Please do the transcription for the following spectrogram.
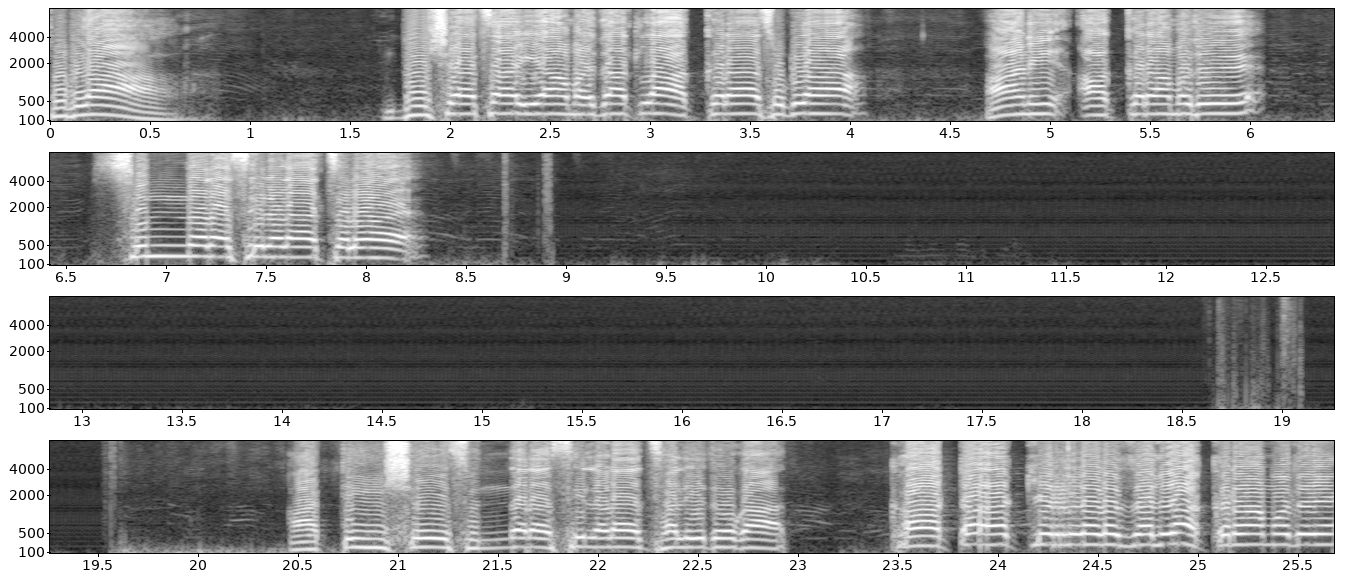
सुटला देशाचा या मैदानातला अकरा सुटला आणि अकरा मध्ये सुंदर अशी लढाई चालू आहे. अतिशय सुंदर अशी लढत झाली दोघात. काटा किरलड झाली अकरा मध्ये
